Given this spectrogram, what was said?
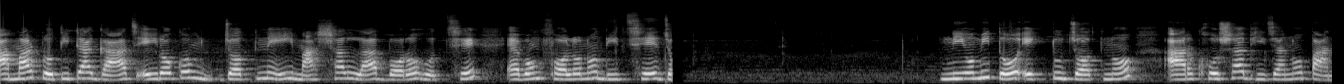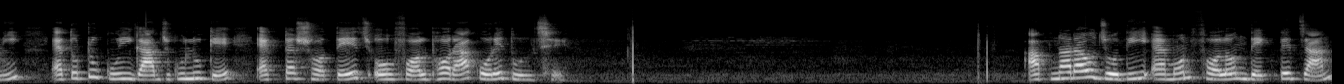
আমার প্রতিটা গাছ এই রকম যত্নেই মাসাল্লাহ বড় হচ্ছে এবং ফলনও দিচ্ছে নিয়মিত একটু যত্ন আর খোসা ভিজানো পানি এতটুকুই গাছগুলোকে একটা সতেজ ও ফলভরা করে তুলছে। আপনারাও যদি এমন ফলন দেখতে চান,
